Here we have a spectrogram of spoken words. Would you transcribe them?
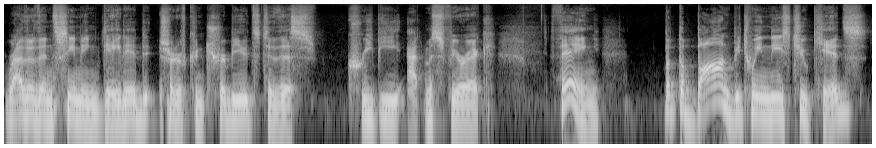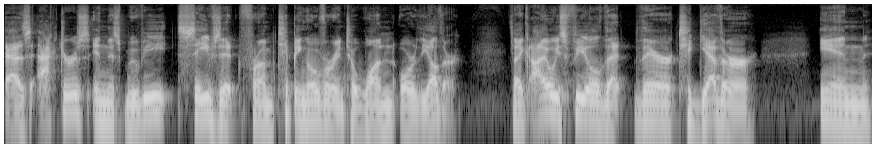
rather than seeming dated, sort of contributes to this creepy atmospheric thing. But the bond between these two kids as actors in this movie saves it from tipping over into one or the other. Like I always feel that they're together in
